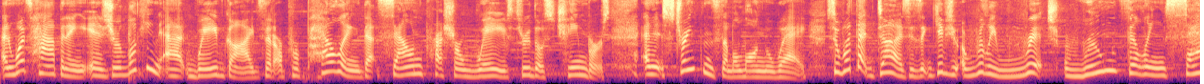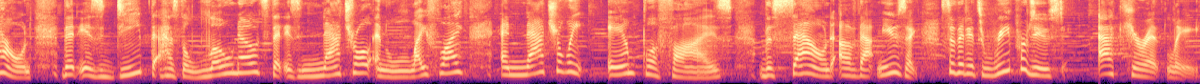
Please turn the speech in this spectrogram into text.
And what's happening is you're looking at waveguides that are propelling that sound pressure waves through those chambers and it strengthens them along the way. So what that does is it gives you a really rich rich, room-filling sound that is deep, that has the low notes, that is natural and lifelike, and naturally amplifies the sound of that music so that it's reproduced accurately.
